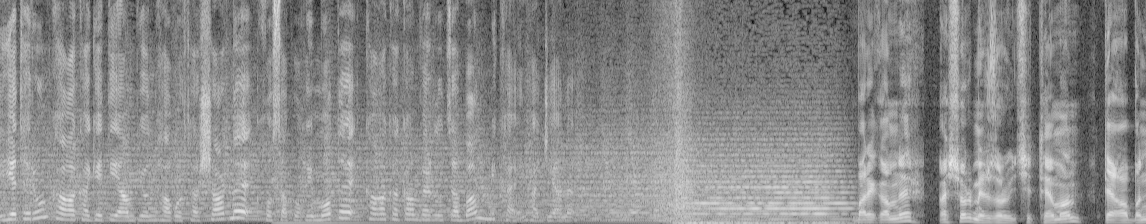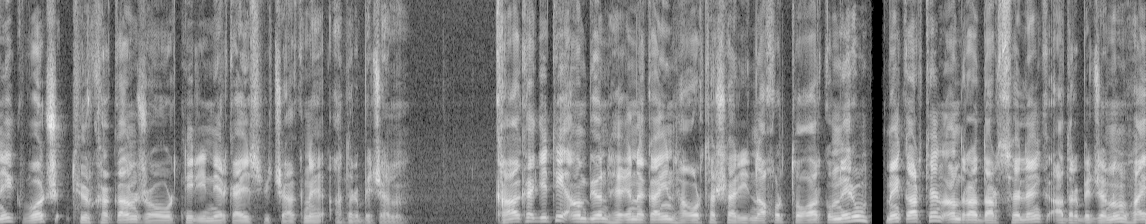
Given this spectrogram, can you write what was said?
Եթերում քաղաքագետի ամբիոն հաղորդաշարն է, խոսափողի մոտ է քաղաքական վերլուծաբան Միքայել Հաջյանը։ Բարեկամներ, այսօր մեր զրույցի թեման տեղաբնիկ ոչ թուրքական ժողովուրդների ներկայիս վիճակն է Ադրբեջանում։ Քաղաքագետի ամբիոն հեղինակային հաղորդաշարի նախորդ թողարկումներում մենք արդեն անդրադարձել ենք Ադրբեջանում հայ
